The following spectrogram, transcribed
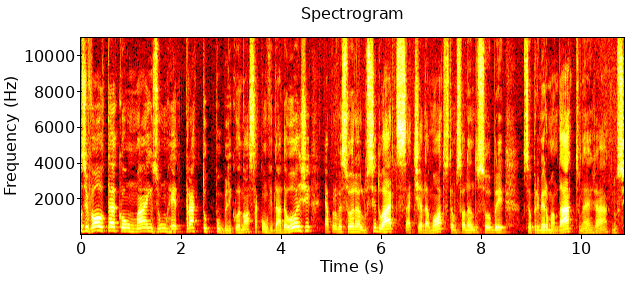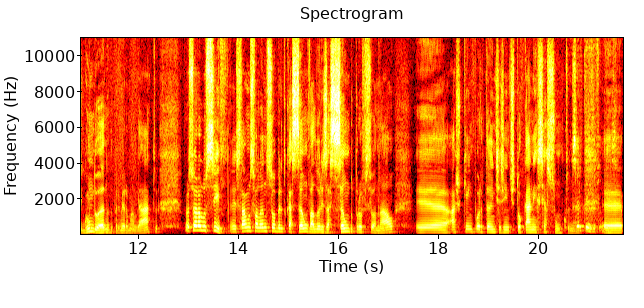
Estamos de volta com mais um Retrato Público. A nossa convidada hoje é a professora Luci Duartes, a tia da moto. Estamos falando sobre o seu primeiro mandato, né, já no segundo ano do primeiro mandato. Professora Luci, estávamos falando sobre educação, valorização do profissional. É, acho que é importante a gente tocar nesse assunto. Né? Com certeza, é,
